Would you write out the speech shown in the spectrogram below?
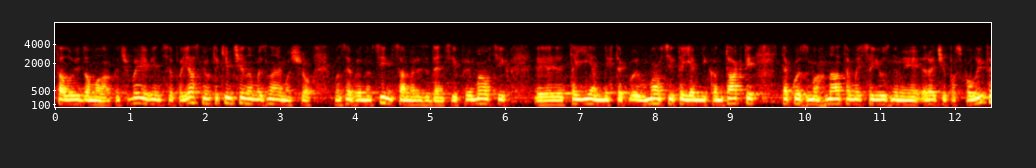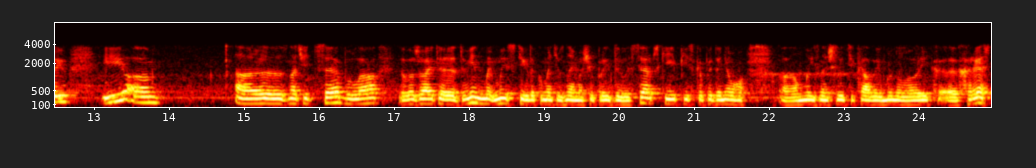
стало відомо Кочубею, він це пояснював. Таким чином ми знаємо, що Мазепа на цій саме резиденції приймав цих е, таємних, так мав ці таємні контакти також з магнатами союзними Речі Посполитою. І е, а, значить, це була, вважаєте, він, ми, ми з тих документів знаємо, що приїздили сербські єпіскопи до нього. Ми знайшли цікавий минулого рік е, хрест,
